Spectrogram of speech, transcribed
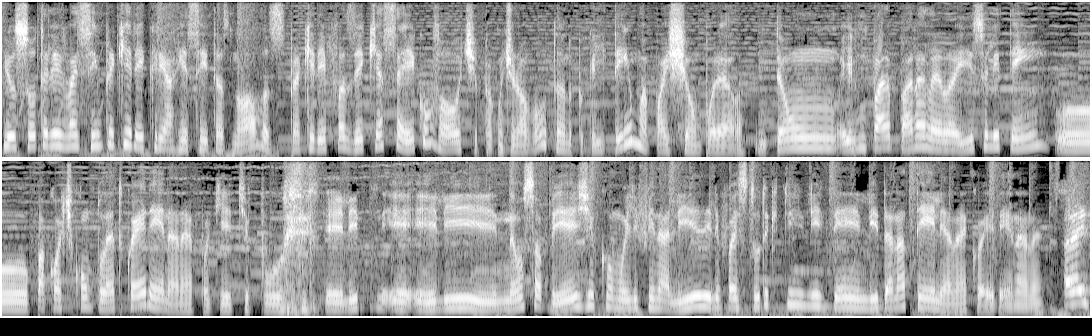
E o Sota, ele vai sempre querer criar receitas novas pra querer fazer que a Saeko volte, pra continuar voltando, porque ele tem uma paixão por ela. Então, ele, para, paralelo a isso, ele tem o pacote completo com a Irena, né? Porque, tipo, ele, ele não só beija, como ele finaliza, ele faz tudo que ele, ele dá na telha, né? Com a Irena, né? Aliás,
